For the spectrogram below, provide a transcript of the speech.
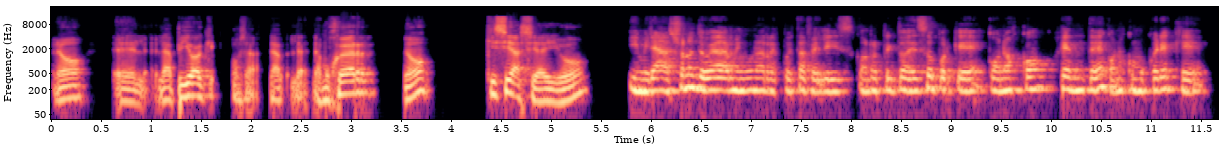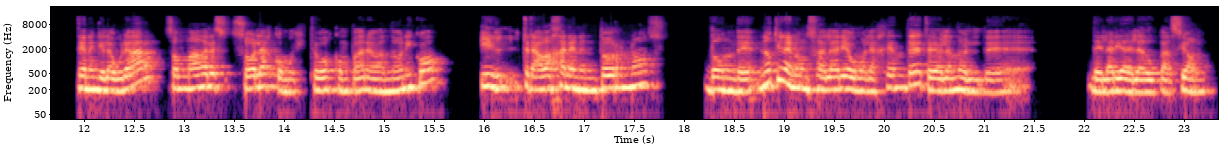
¿no? El- la piba, que, o sea, la, la- la mujer, ¿no? ¿Qué se hace ahí, vos? Y mirá, yo no te voy a dar ninguna respuesta feliz con respecto a eso porque conozco gente, conozco mujeres que tienen que laburar, son madres solas, como dijiste vos, con padre abandónico, y trabajan en entornos donde no tienen un salario como la gente, estoy hablando del, de- del área de la educación.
